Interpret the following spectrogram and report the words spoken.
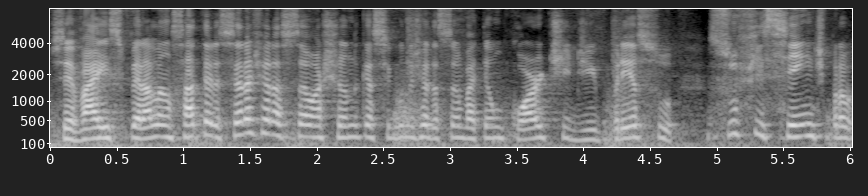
Você vai esperar lançar a terceira geração achando que a segunda geração vai ter um corte de preço suficiente para.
